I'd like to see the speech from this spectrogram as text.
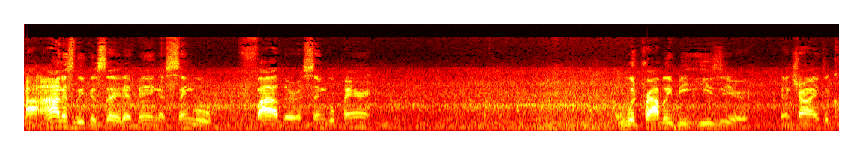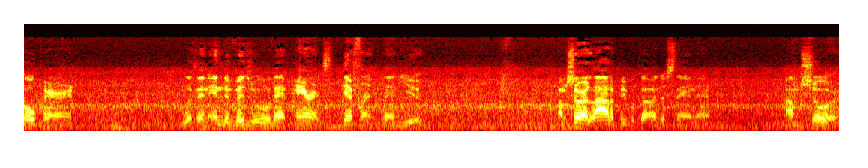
I honestly could say that being a single father, a single parent, would probably be easier than trying to co parent with an individual that parents different than you. I'm sure a lot of people could understand that. I'm sure.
